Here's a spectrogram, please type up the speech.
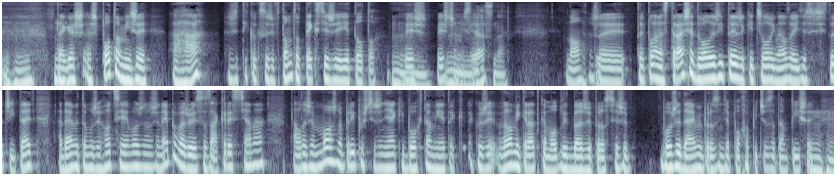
mm-hmm. tak až, až potom mi, že aha, že ty kokso, že v tomto texte, že je toto. Mm, vieš, vieš čo mm, myslím? Jasné. No, to... že to je podľa mňa strašne dôležité, že keď človek naozaj ide si to čítať a dajme tomu, že hoci je možno, že nepovažuje sa za kresťana, ale že možno pripúšte, že nejaký boh tam je, tak akože veľmi krátka modlitba, že proste, že Bože, daj mi prosím ťa pochopiť, čo sa tam píše. Mm-hmm.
